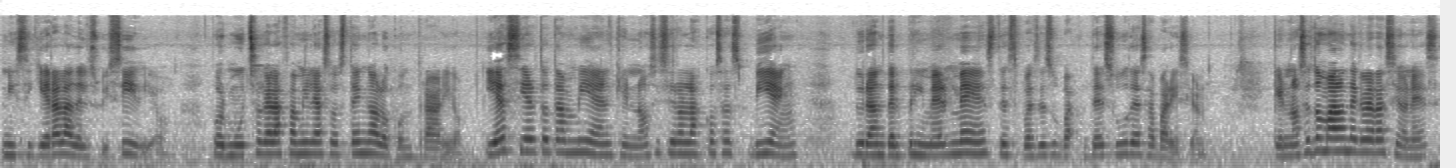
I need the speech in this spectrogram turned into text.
ni siquiera la del suicidio, por mucho que la familia sostenga lo contrario. Y es cierto también que no se hicieron las cosas bien durante el primer mes después de su, de su desaparición, que no se tomaron declaraciones,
